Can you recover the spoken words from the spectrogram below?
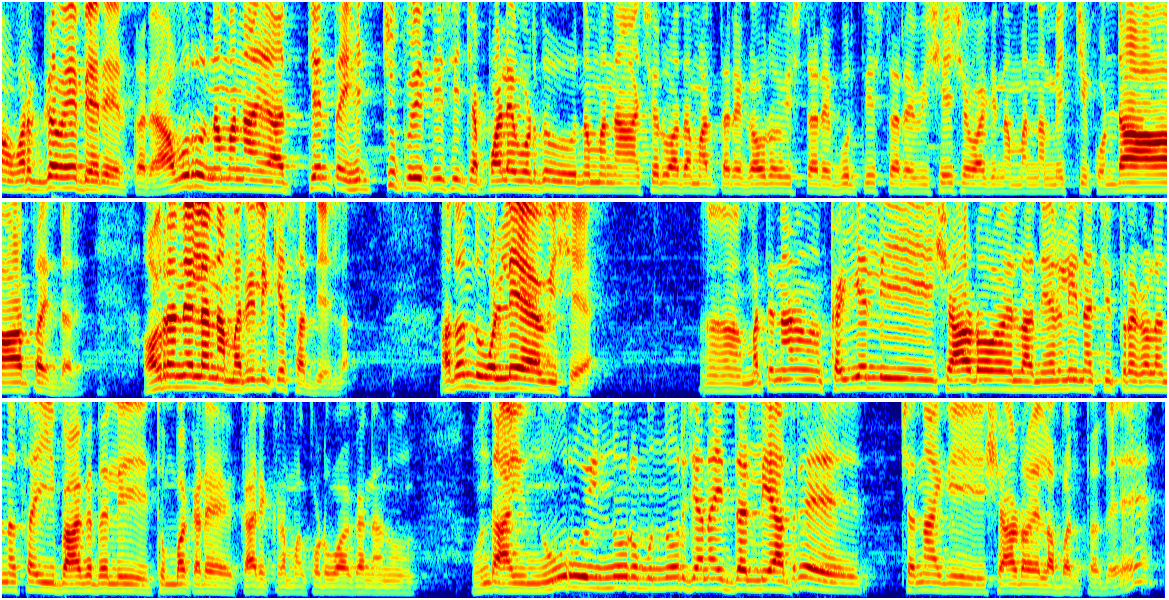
ವರ್ಗವೇ ಬೇರೆ ಇರ್ತಾರೆ. ಅವರು ನಮ್ಮನ್ನು ಅತ್ಯಂತ ಹೆಚ್ಚು ಪ್ರೀತಿಸಿ ಚಪ್ಪಾಳೆ ಹೊಡೆದು ನಮ್ಮನ್ನು ಆಶೀರ್ವಾದ ಮಾಡ್ತಾರೆ, ಗೌರವಿಸ್ತಾರೆ, ಗುರುತಿಸ್ತಾರೆ, ವಿಶೇಷವಾಗಿ ನಮ್ಮನ್ನು ಮೆಚ್ಚಿ ಕೊಂಡಾಡ್ತಾ ಇದ್ದಾರೆ. ಅವರನ್ನೆಲ್ಲ ನಾನು ಮರೀಲಿಕ್ಕೆ ಸಾಧ್ಯ ಇಲ್ಲ. ಅದೊಂದು ಒಳ್ಳೆಯ ವಿಷಯ. ಮತ್ತು ನಾನು ಕೈಯಲ್ಲಿ ಶಾಡೋ ಎಲ್ಲ ನೆರಳಿನ ಚಿತ್ರಗಳನ್ನು ಸಹ ಈ ಭಾಗದಲ್ಲಿ ತುಂಬ ಕಡೆ ಕಾರ್ಯಕ್ರಮ ಕೊಡುವಾಗ ನಾನು ಒಂದು ಐನೂರು ಇನ್ನೂರು, ಮುನ್ನೂರು ಜನ ಇದ್ದಲ್ಲಿ ಆದರೆ ಚೆನ್ನಾಗಿ ಶಾಡೋ ಎಲ್ಲ ಬರ್ತದೆ.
